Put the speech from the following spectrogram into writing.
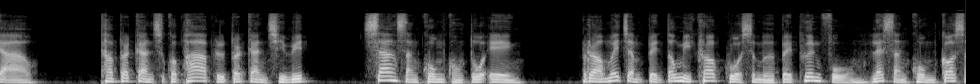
ยาวทำประกันสุขภาพหรือประกันชีวิต สร้างสังคมของตัวเอง เราไม่จำเป็นต้องมีครอบครัวเสมอไปเพื่อนฝูง และสังคมก็ส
